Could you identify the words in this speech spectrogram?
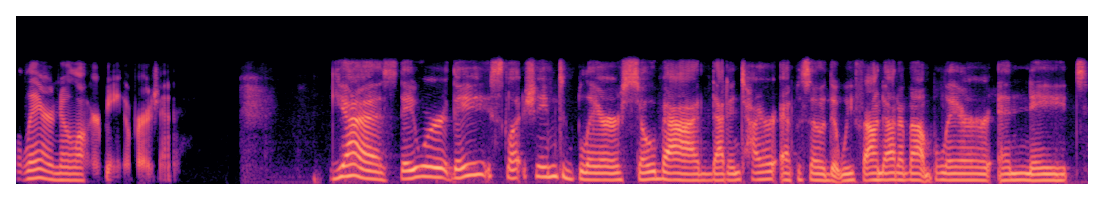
Blair no longer being a virgin. Yes, they were they slut shamed Blair so bad that entire episode that we found out about Blair and Nate.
